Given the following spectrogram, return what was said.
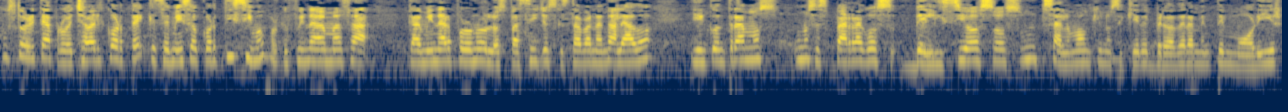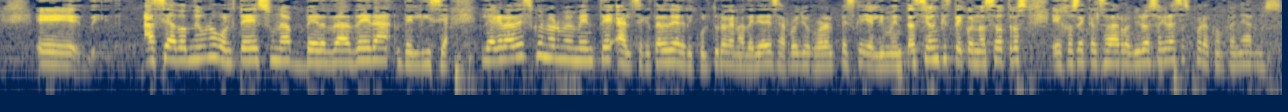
justo ahorita aprovechaba el corte, que se me hizo cortísimo porque fui nada más a caminar por uno de los pasillos que estaban al lado y encontramos unos espárragos deliciosos, un salmón que uno se quiere verdaderamente morir. Eh, hacia donde uno voltee es una verdadera delicia. Le agradezco enormemente al secretario de Agricultura, Ganadería, Desarrollo Rural, Pesca y Alimentación que esté con nosotros, eh, José Calzada Rovirosa. Gracias por acompañarnos.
